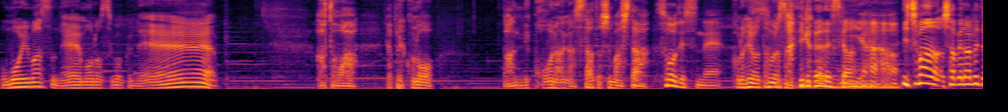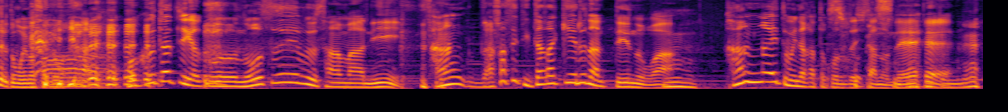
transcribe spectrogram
思いますね、ものすごくね。あとはやっぱりこの番組コーナーがスタートしました。そうですね。この辺は田村さんいかがですか？いや一番喋られてると思いますけど。僕たちがこうノースウェーブ様に参 出させていただけるなんていうのはうん。考えてもいなかったことでしたので,、すねね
